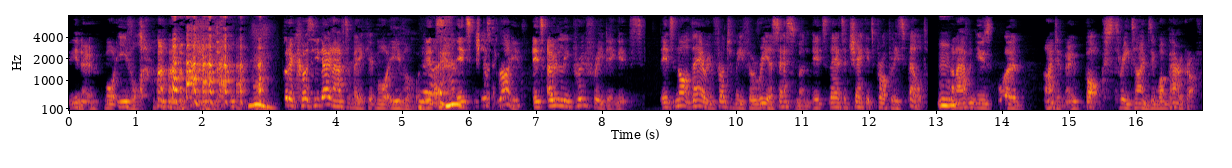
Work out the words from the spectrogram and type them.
you know, more evil. But of course, you don't have to make it more evil. It's it's just right. It's only proofreading. It's it's not there in front of me for reassessment. It's there to check it's properly spelt. Mm. And I haven't used the word I don't know box three times in one paragraph.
